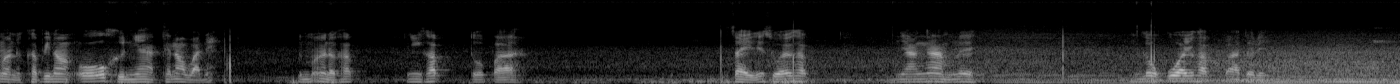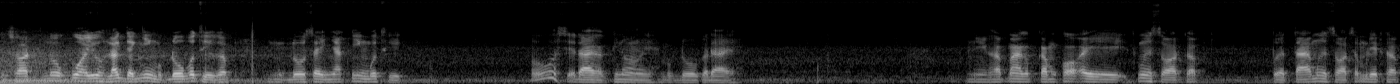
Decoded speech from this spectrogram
มาเลยครับพี่น้อง โอ้ขึ้นยากแค่นอกวันนี่ขึ้นมาแล้วครับ นี่ครับ ตัวปลา ใส่สวยๆครับ ยางงามเลย โลกกลัวอยู่ครับปลาตัวนี้ช็อตโลกกลัวอยู่หลังจากยิ่งบักโดบ่ถือครับบักโดใส่ยักษ์ยิ่งบ่ถือโอ้เสียดายครับพี่น้องเลยบักโดก็ได้ นี่ครับมากับกำข้อไอ้มือสอดครับ เปิดตามือสอดสำเร็จครับ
